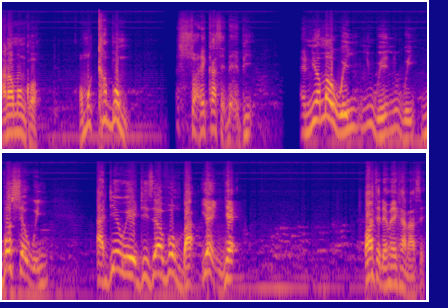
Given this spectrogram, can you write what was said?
Ana ɔmo nkɔ. Ɔmo ka bom sɔre ka sɛ daabi. Nneɛma wei ne wei ne wei. Bɔhyɛ wei. Adeɛ wei deserve mba yɛnyɛ. Wate deɛ meka no ase.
